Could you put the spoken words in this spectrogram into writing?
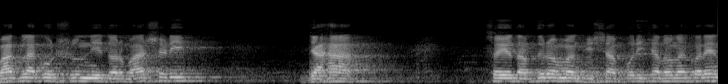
বাগলাকুট সুন্নি দরবার শরীফ, যাহা সৈয়দ আব্দুর রহমান ফিসাব পরিচালনা করেন।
